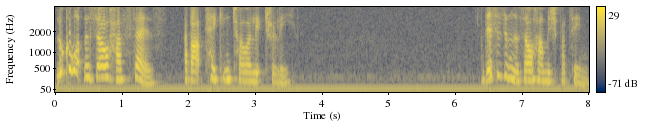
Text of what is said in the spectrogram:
Look at what the Zohar says about taking Torah literally. This is in the Zohar Mishpatim.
